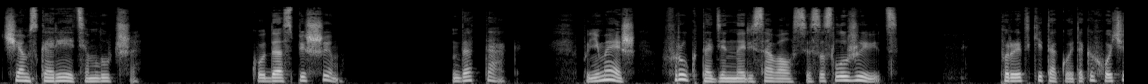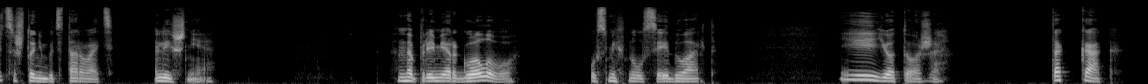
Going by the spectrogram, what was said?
Чем скорее, тем лучше. Куда спешим? Да так. Понимаешь, фрукт один нарисовался, сослуживец. Прытки такой, так и хочется что-нибудь оторвать. Лишнее. Например, голову, усмехнулся Эдуард. И ее тоже. Так как?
